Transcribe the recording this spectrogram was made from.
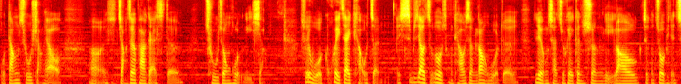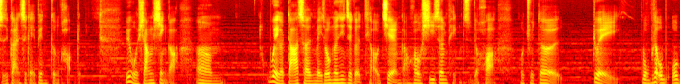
我当初想要呃讲这个 podcast 的初衷或理想，所以我会再调整。是不是要做什么调整，让我的内容产出可以更顺利，然后整个作品的质感是可以变更好的？因为我相信啊，嗯，为了达成每周更新这个条件，然后牺牲品质的话，我觉得对，我不知道，我我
